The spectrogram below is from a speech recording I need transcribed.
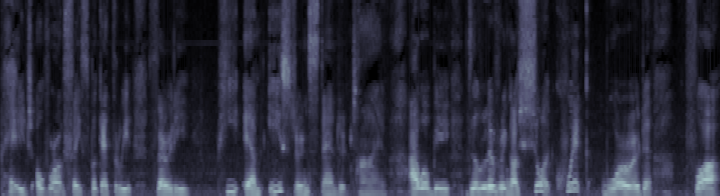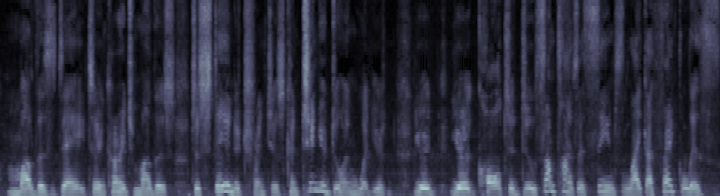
page over on Facebook at 3:30 p.m. Eastern Standard Time. I will be delivering a short, quick word for Mother's Day to encourage mothers to stay in the trenches, continue doing what you're you're you're called to do. Sometimes it seems like a thankless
